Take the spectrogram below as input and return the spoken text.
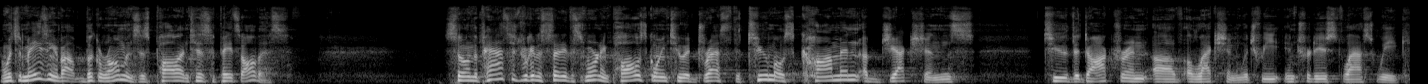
And what's amazing about book of Romans is Paul anticipates all this. So, in the passage we're going to study this morning, Paul is going to address the two most common objections to the doctrine of election, which we introduced last week.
